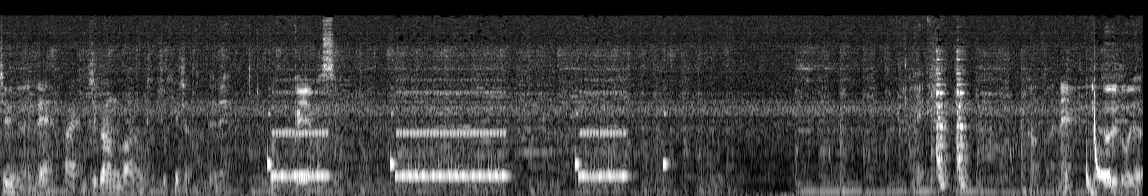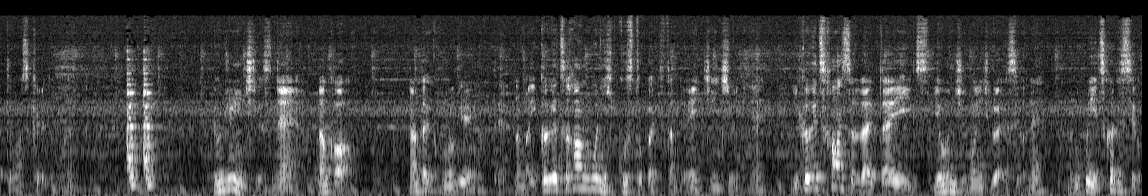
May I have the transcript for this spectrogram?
というのでね、はい、時間があの途中切れちゃったんでね。もう一回やりますよ。はい。なんかねいろいろやってますけれどもね。40日ですね。なんかなんだっけこのゲームって。なんか1ヶ月半後に引っ越すとか言ってたんだよね1日目にね。1ヶ月半すら大体45日ぐらいですよね。残り5日ですよ。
